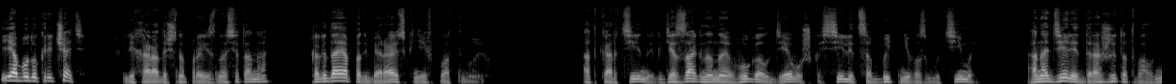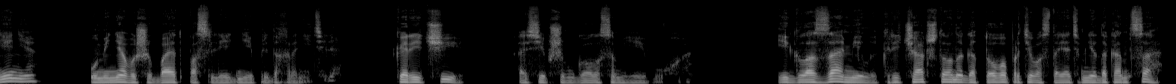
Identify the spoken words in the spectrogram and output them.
«Я буду кричать», — лихорадочно произносит она, когда я подбираюсь к ней вплотную. От картины, где загнанная в угол девушка силится быть невозмутимой, а на деле дрожит от волнения, у меня вышибает последние предохранители. «Коричи!» — осипшим голосом ей в ухо. И глаза Милы кричат, что она готова противостоять мне до конца.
